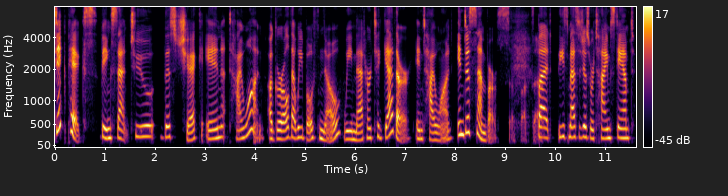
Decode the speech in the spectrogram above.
Dick pics being sent to this chick in Taiwan, a girl that we both know. We met her together in Taiwan in December. So fucked up. But these messages were time stamped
